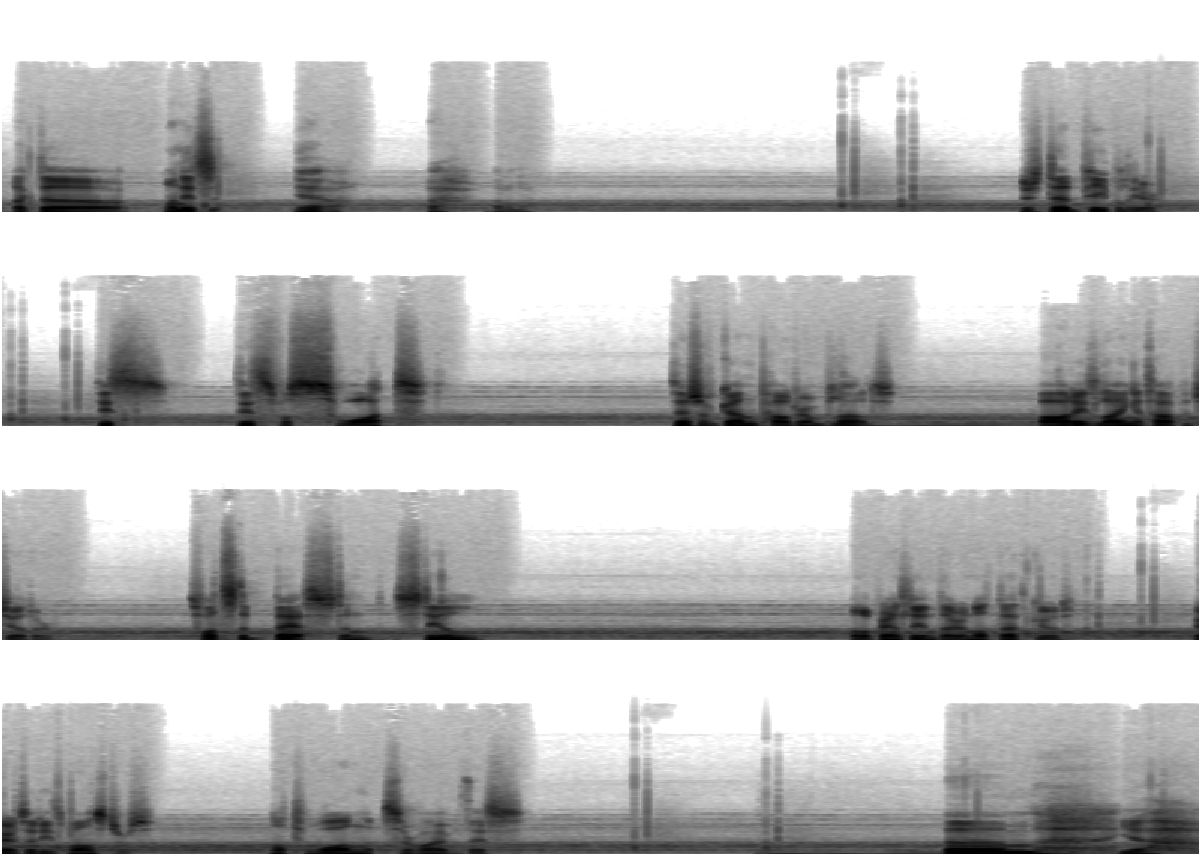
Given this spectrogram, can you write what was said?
Like the, when it's, yeah, uh, I don't know. There's dead people here. This, this was SWAT? Stench of gunpowder and blood. Bodies lying atop each other. SWAT's the best and still... Well, apparently they're not that good compared to these monsters. Not one survived this. Um, yeah.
